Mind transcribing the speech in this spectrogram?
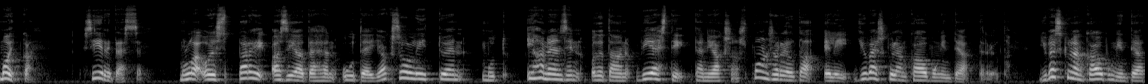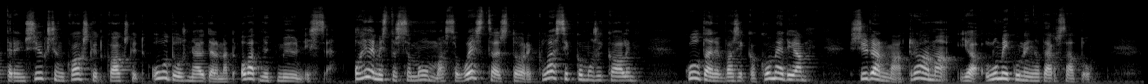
Moikka! Siiri tässä. Mulla olisi pari asiaa tähän uuteen jaksoon liittyen, mutta ihan ensin otetaan viesti tämän jakson sponsorilta, eli Jyväskylän kaupungin teatterilta. Jyväskylän kaupunginteatterin syksyn 2020 uutuusnäytelmät ovat nyt myynnissä. Ohjelmistossa muun muassa West Side Story klassikkomusikaali, Kultainen vasikka komedia, Sydänmaa draama ja Lumikuningatar satu.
